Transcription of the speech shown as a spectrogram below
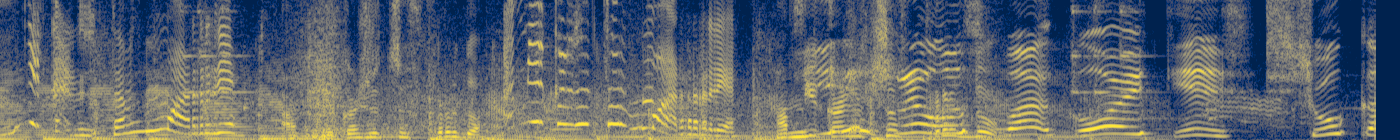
Мне кажется, в море. А мне кажется, в пруду. В море. А мне кажется, в Тише, пруду. успокойтесь Щука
